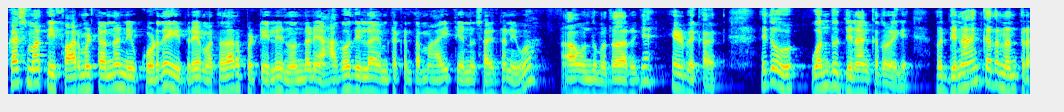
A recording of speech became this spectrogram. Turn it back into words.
ಅಕಸ್ಮಾತ್ ಈ ಫಾರ್ಮೆಟನ್ನು ನೀವು ಕೊಡದೇ ಇದ್ದರೆ ಮತದಾರ ಪಟ್ಟಿಯಲ್ಲಿ ನೋಂದಣಿ ಆಗೋದಿಲ್ಲ ಎಂಬತಕ್ಕಂಥ ಮಾಹಿತಿಯನ್ನು ಸಹಿತ ನೀವು ಆ ಒಂದು ಮತದಾರರಿಗೆ ಹೇಳಬೇಕಾಗತ್ತೆ. ಇದು ಒಂದು ದಿನಾಂಕದೊಳಗೆ. ದಿನಾಂಕದ ನಂತರ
